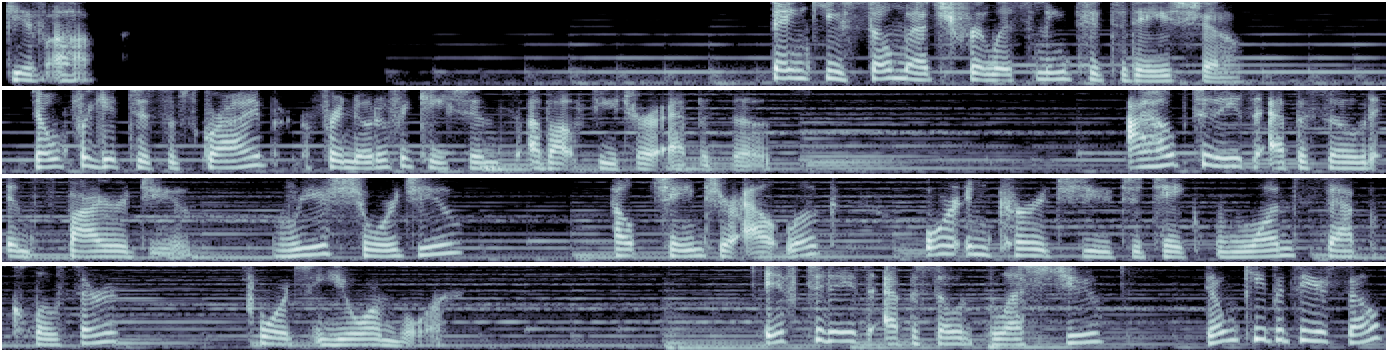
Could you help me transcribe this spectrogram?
give up. Thank you so much for listening to today's show. Don't forget to subscribe for notifications about future episodes. I hope today's episode inspired you, reassured you, helped change your outlook, or encouraged you to take one step closer towards your more. If today's episode blessed you, don't keep it to yourself,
